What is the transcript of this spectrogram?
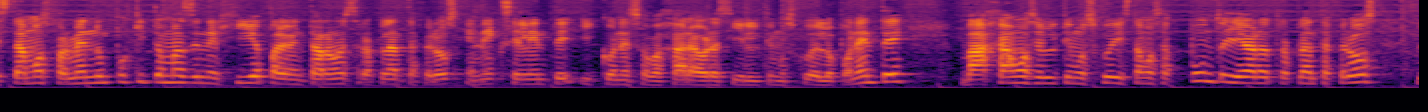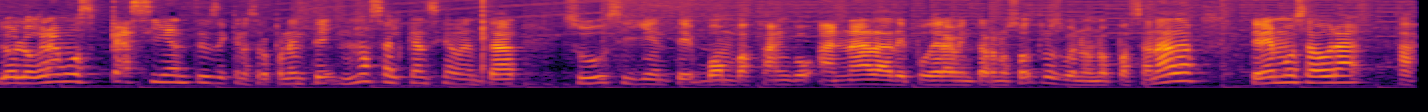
Estamos farmeando un poquito más de energía para aventar nuestra planta feroz en excelente y con eso bajar ahora sí el último escudo del oponente. Bajamos el último escudo y estamos a punto de llegar a otra planta feroz. Lo logramos casi antes de que nuestro oponente nos alcance a aventar su siguiente bomba fango a nada de poder aventar nosotros. Bueno, no pasa nada. Tenemos ahora a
